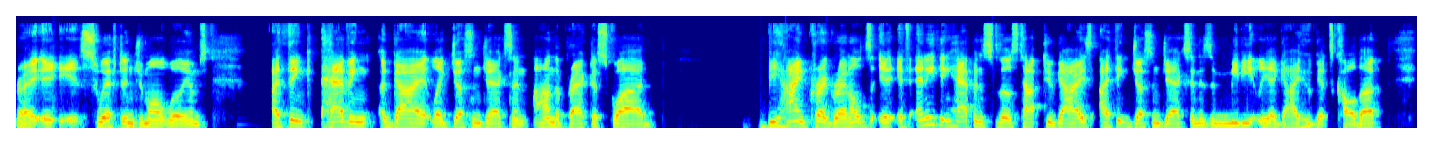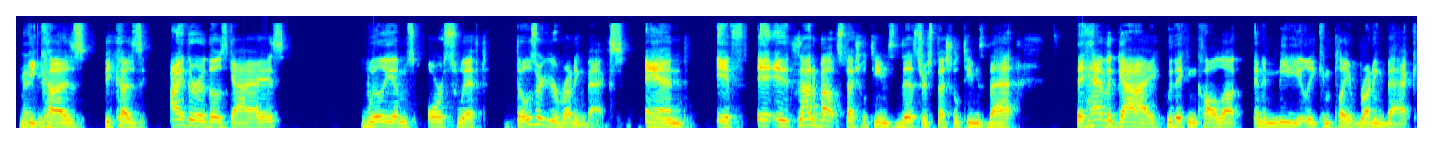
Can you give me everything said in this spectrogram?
right? It, it's Swift and Jamaal Williams. I think having a guy like Justin Jackson on the practice squad behind Craig Reynolds, if anything happens to those top two guys, I think Justin Jackson is immediately a guy who gets called up Maybe. because because either of those guys, Williams or Swift, those are your running backs. And if it's not about special teams this or special teams that, they have a guy who they can call up and immediately can play running back,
